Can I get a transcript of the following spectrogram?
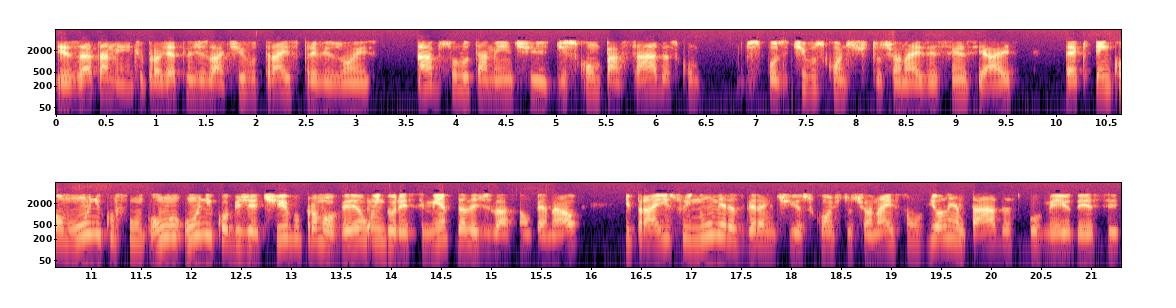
Exatamente. O projeto legislativo traz previsões absolutamente descompassadas com dispositivos constitucionais essenciais é que tem como único, um, único objetivo promover um endurecimento da legislação penal e para isso inúmeras garantias constitucionais são violentadas por meio desse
